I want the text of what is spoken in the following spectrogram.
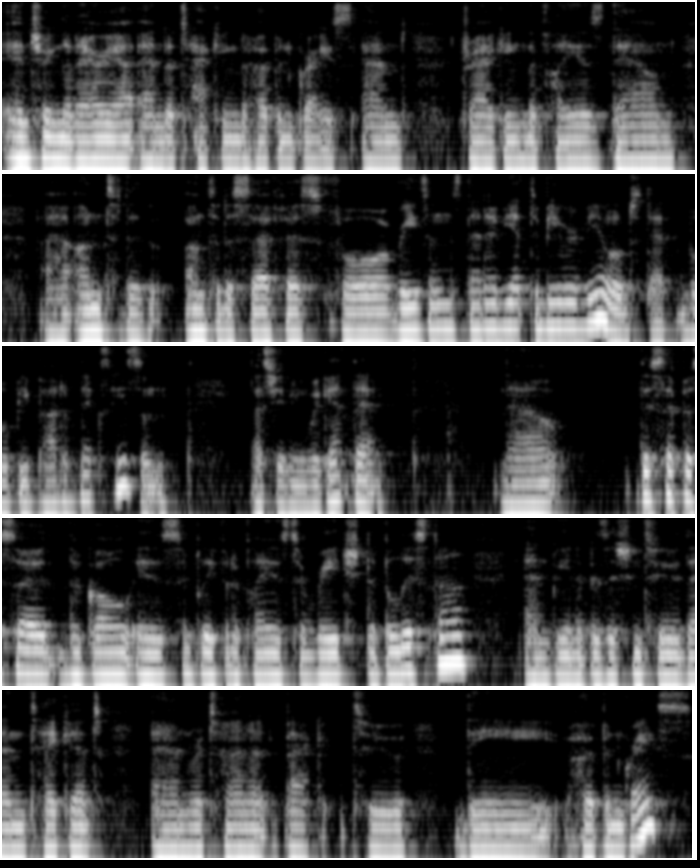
entering that area and attacking the hope and grace and dragging the players down uh, onto the onto the surface for reasons that have yet to be revealed that will be part of next season. Assuming we get there now, this episode, the goal is simply for the players to reach the ballista and be in a position to then take it and return it back to the Hope and Grace.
